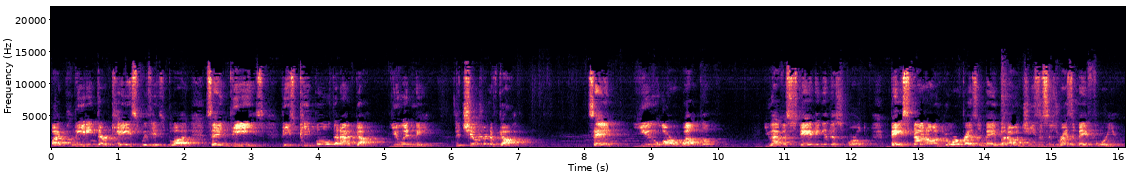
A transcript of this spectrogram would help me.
by pleading their case with his blood, saying, These, these people that I've got, you and me, the children of God, saying, You are welcome. You have a standing in this world based not on your resume, but on Jesus' resume for you.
